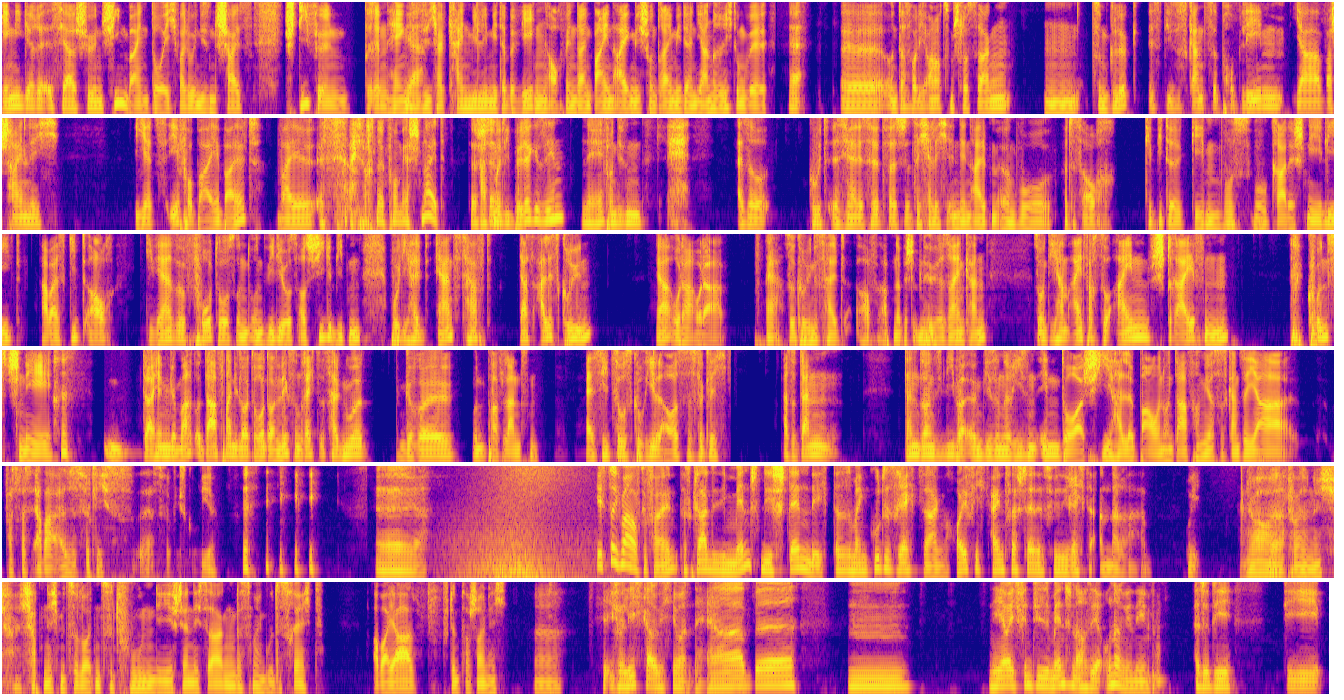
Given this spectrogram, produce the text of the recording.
gängigere ist ja schön Schienbein durch, weil du in diesen scheiß Stiefeln drin hängst, Ja. die sich halt keinen Millimeter bewegen, auch wenn dein Bein eigentlich schon drei Meter in die andere Richtung will. Ja. Äh, und das wollte ich auch noch zum Schluss sagen. Hm, Zum Glück ist dieses ganze Problem ja wahrscheinlich jetzt eh vorbei bald, weil es einfach nirgendwo mehr schneit. Das Hast du mal die Bilder gesehen Nee. von diesen? äh, Also gut, es, ja, es wird was, sicherlich in den Alpen irgendwo wird es auch Gebiete geben, wo es, wo gerade Schnee liegt. Aber es gibt auch diverse Fotos und, und Videos aus Skigebieten, wo die halt ernsthaft, da ist alles grün, ja, oder, oder, ja, so grün es halt auf, ab einer bestimmten Höhe sein kann. So, und die haben einfach so einen Streifen Kunstschnee dahin gemacht und da fahren die Leute runter und links und rechts ist halt nur Geröll und ein paar Pflanzen. Es sieht so skurril aus, das ist wirklich, also dann, dann sollen sie lieber irgendwie so eine riesen Indoor-Skihalle bauen und da von mir aus das ganze Jahr was, was, aber es ist wirklich, es ist wirklich skurril. äh, ja. Ist euch mal aufgefallen, dass gerade die Menschen, die ständig, das ist mein gutes Recht sagen, häufig kein Verständnis für die Rechte anderer haben? Ja, ja. ich weiß nicht. Ich habe nicht mit so Leuten zu tun, die ständig sagen, das ist mein gutes Recht. Aber ja, stimmt wahrscheinlich. Äh, ich überlege gerade, ob ich jemanden habe. Hm, nee, aber ich finde diese Menschen auch sehr unangenehm. Also die, die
